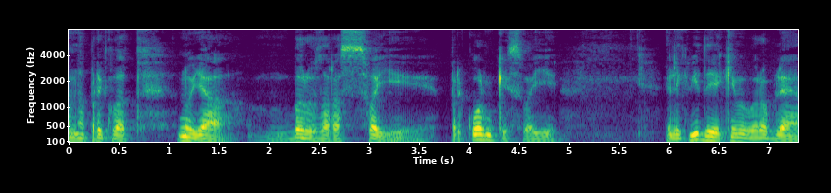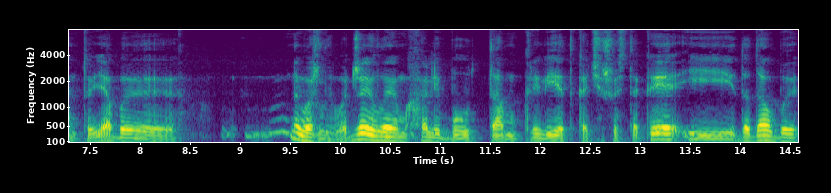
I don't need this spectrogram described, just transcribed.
наприклад, ну, я беру зараз свої прикормки, свої ліквіди, які ми виробляємо, то я би, неважливо, джейлем, халібут, там, креветка чи щось таке, і додав би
